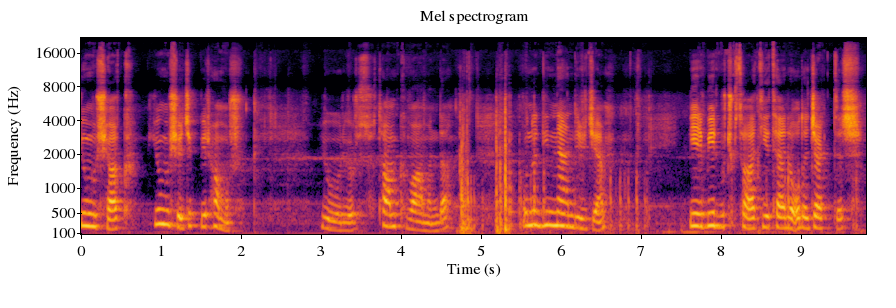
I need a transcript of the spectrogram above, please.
yumuşak, yumuşacık bir hamur yoğuruyoruz. Tam kıvamında. Bunu dinlendireceğim. 1-1,5 saat yeterli olacaktır.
